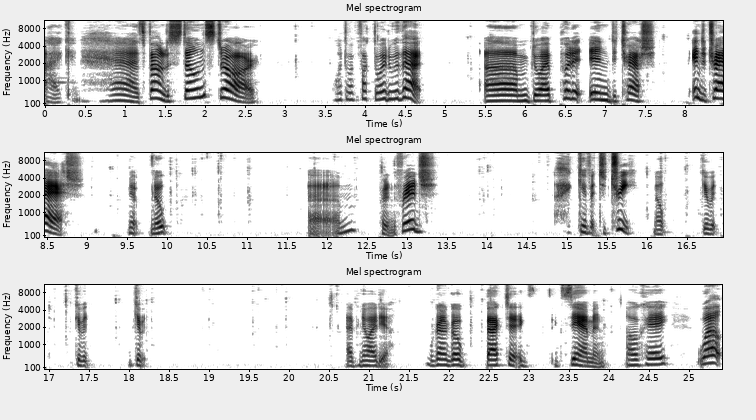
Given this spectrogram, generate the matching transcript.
I can has. Found a stone star. What the fuck do I do with that? Um, do I put it in the trash? In the trash! Nope, nope. Um, put it in the fridge. I give it to tree. Nope. Give it, give it, give it. I have no idea. We're gonna go back to ex examine. Okay. Well,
